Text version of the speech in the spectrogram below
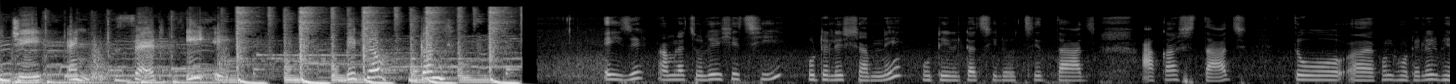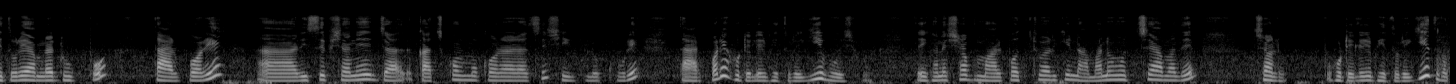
DJ and ZEA. Bikramganj. এই যে আমরা চলে এসেছি হোটেলের সামনে। হোটেলটা ছিল হচ্ছে তাজ, আকাশ তাজ। তো এখন হোটেলের ভেতরে আমরা ঢুকবো। তারপরে রিসেপশানে যা কাজকর্ম করার আছে সেগুলো করে তারপরে হোটেলের ভেতরে গিয়ে বসবো। তো এখানে সব মালপত্র আর কি নামানো হচ্ছে আমাদের। চলো। হোটেলের ভেতরে গিয়ে তোমার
